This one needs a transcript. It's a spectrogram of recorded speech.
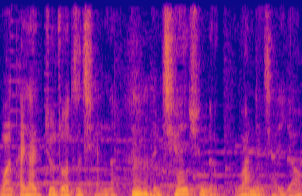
往台下就坐之前呢，很谦逊的弯了一下腰。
